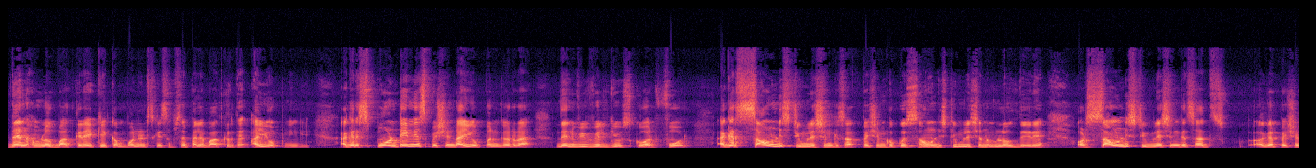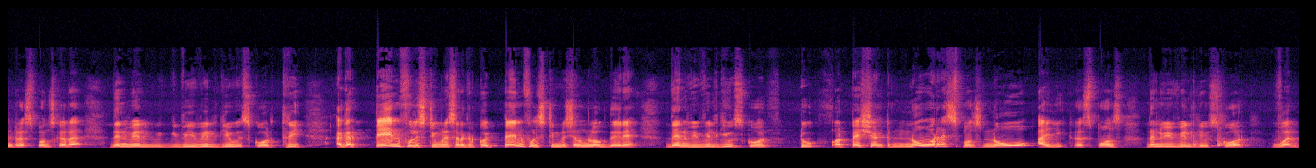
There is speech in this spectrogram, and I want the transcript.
देन हम लोग बात करें एक एक कंपोनेंट्स की। सबसे पहले बात करते हैं आई ओपनिंग की। अगर स्पॉन्टेनियस पेशेंट आई ओपन कर रहा है then we will give score four अगर साउंड स्टिमुलेशन के साथ पेशेंट को कोई साउंड स्टिमुलेशन हम लोग दे रहे हैं, और साउंड स्टिमुलेशन के साथ अगर पेशेंट रेस्पॉन्स कर रहा है then will we will give score three अगर पेनफुल स्टिमुलेशन अगर कोई पेनफुल स्टिमुलेशन हम लोग दे रहे हैं then we will give score two और patient no response no eye response then we will give score one.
